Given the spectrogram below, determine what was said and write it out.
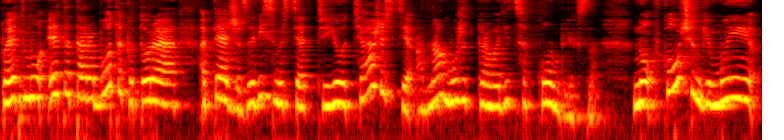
Поэтому это та работа, которая, опять же, в зависимости от ее тяжести, она может проводиться комплексно. Но в коучинге мы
